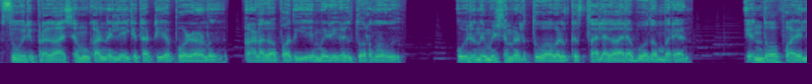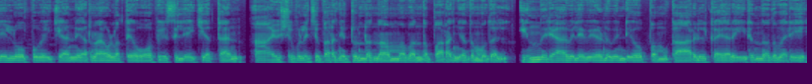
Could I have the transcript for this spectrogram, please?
സൂര്യപ്രകാശം കണ്ണിലേക്ക് തട്ടിയപ്പോഴാണ് അളക പതിയെ മിഴികൾ തുറന്നത്. ഒരു നിമിഷം എടുത്തു അവൾക്ക് സ്ഥലകാലബോധം വരാൻ. എന്തോ ഫയലിൽ ഒപ്പുവയ്ക്കാൻ എറണാകുളത്തെ ഓഫീസിലേക്ക് എത്താൻ ആയുഷ് വിളിച്ചു പറഞ്ഞിട്ടുണ്ടെന്ന് അമ്മ വന്ന് പറഞ്ഞതു മുതൽ ഇന്ന് രാവിലെ വേണുവിന്റെ ഒപ്പം കാറിൽ കയറിയിരുന്നതുവരെ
